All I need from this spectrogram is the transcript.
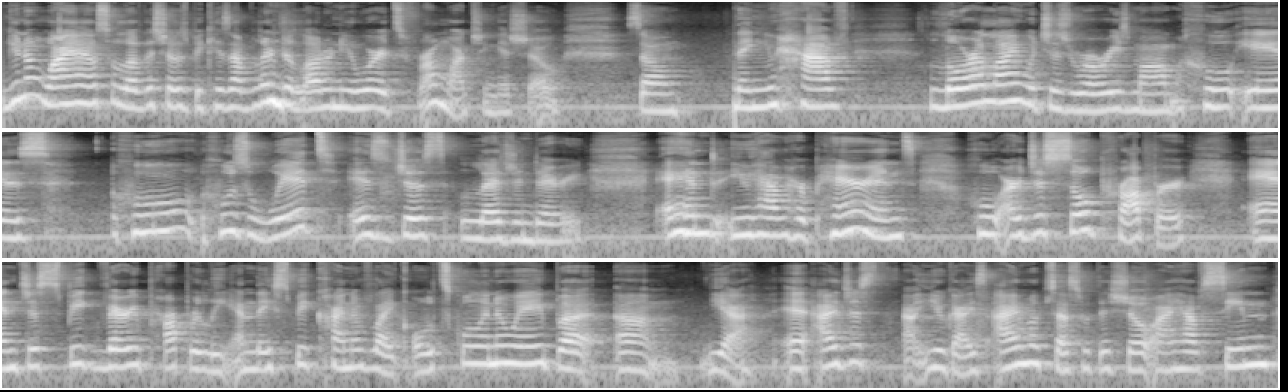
you know why I also love the show is because I've learned a lot of new words from watching this show. So then you have Lorelai, which is Rory's mom, who is who whose wit is just legendary. And you have her parents who are just so proper and just speak very properly and they speak kind of like old school in a way but um yeah i just uh, you guys i'm obsessed with this show. I have seen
